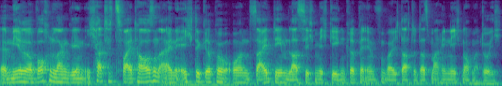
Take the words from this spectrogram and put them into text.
äh, mehrere Wochen lang gehen. Ich hatte 2000 eine echte Grippe und seitdem lasse ich mich gegen Grippe impfen, weil ich dachte, das mache ich nicht nochmal durch.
